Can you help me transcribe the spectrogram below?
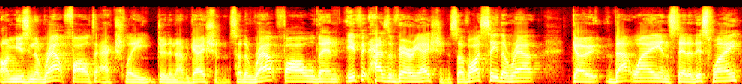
I'm using the route file to actually do the navigation. So the route file will then, if it has a variation, so if I see the route go that way instead of this way,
